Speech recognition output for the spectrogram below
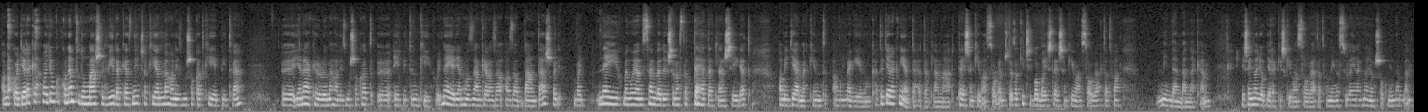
amikor gyerekek vagyunk, akkor nem tudunk máshogy védekezni, csak ilyen mechanizmusokat kiépítve, ilyen elkerülő mechanizmusokat építünk ki, hogy ne érjen hozzánk el az a, az a bántás, vagy, vagy ne éljük meg olyan szenvedősen azt a tehetetlenséget, amit gyermekként amúgy megélünk. Hát a gyerek milyen tehetetlen már? Teljesen ki van szolgáltatva. Most ez a kicsi baba is teljesen ki van szolgáltatva mindenben nekem. És egy nagyobb gyerek is ki van szolgáltatva még a szüleinek nagyon sok mindenben.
